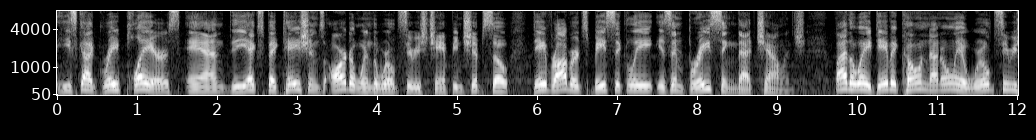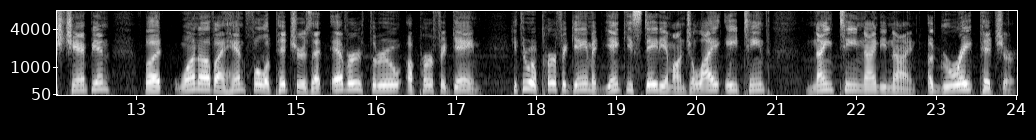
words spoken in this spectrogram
he's got great players, and the expectations are to win the World Series championship. So Dave Roberts basically is embracing that challenge. By the way, David Cone, not only a World Series champion, but one of a handful of pitchers that ever threw a perfect game. He threw a perfect game at Yankee Stadium on July 18th, 1999. A great pitcher.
